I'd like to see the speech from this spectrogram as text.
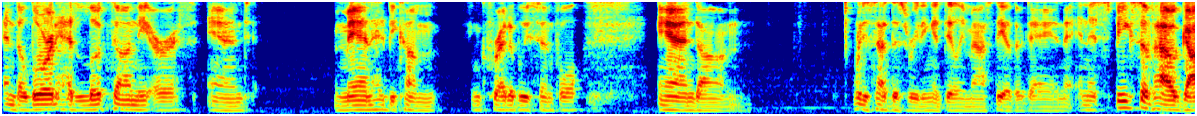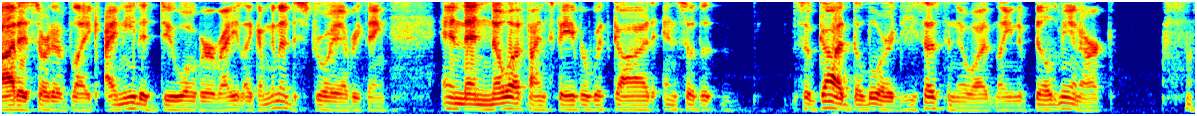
and the Lord had looked on the earth and man had become incredibly sinful. And um, we just had this reading at Daily Mass the other day, and, and it speaks of how God is sort of like, I need a do over, right? Like, I'm going to destroy everything. And then Noah finds favor with God. And so the so God, the Lord, he says to Noah, like, build me an ark. and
